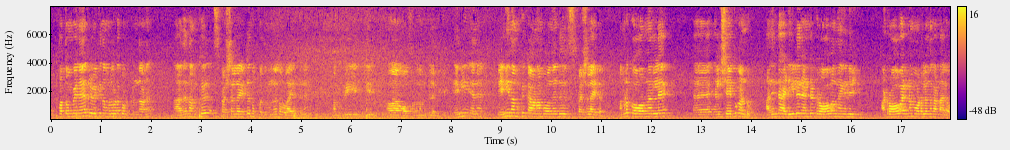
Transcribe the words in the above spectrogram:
മുപ്പത്തൊമ്പതിനായിരം രൂപയ്ക്ക് നമ്മളിവിടെ കൊടുക്കുന്നതാണ്. അത് നമുക്ക് സ്പെഷ്യലായിട്ട് മുപ്പത്തിമൂന്ന് തൊള്ളായിരത്തിന് നമുക്ക് ഈ ഓഫർ നമുക്ക് ലഭിക്കും. ഇനി ഇനി നമുക്ക് കാണാൻ പോകുന്നത് സ്പെഷ്യൽ ഐറ്റം നമ്മൾ കോർണറിലെ എൽ ഷേപ്പ് കണ്ടു. അതിന്റെ അടിയിൽ രണ്ട് ഡ്രോ വന്ന് എങ്ങനെ ഇരിക്കും? ആ ഡ്രോ വരുന്ന മോഡൽ ഒന്ന് കണ്ടാലോ?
